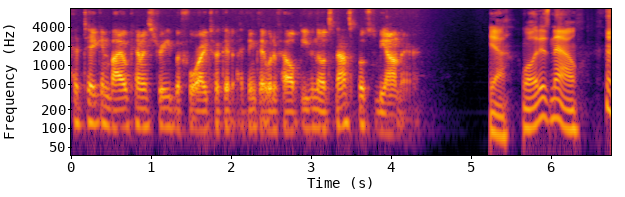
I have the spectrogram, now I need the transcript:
had taken biochemistry before I took it, I think that would have helped, even though it's not supposed to be on there. Yeah. Well, it is now.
